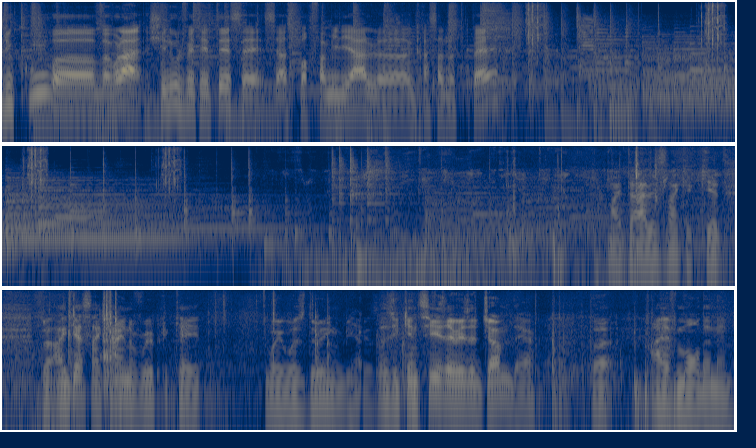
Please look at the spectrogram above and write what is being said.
Du coup, euh, ben voilà, chez nous le VTT c'est un sport familial euh, grâce à notre père. My dad is like a kid, but I guess I kind of replicate what he was doing because as you can see there is a jump there, but I have more than him.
